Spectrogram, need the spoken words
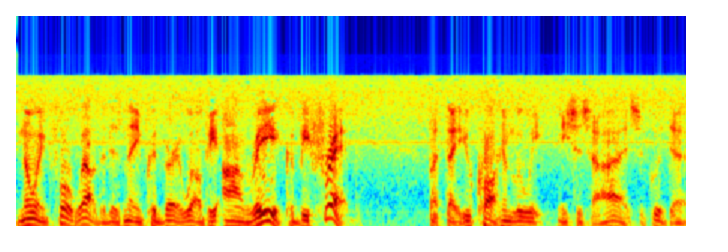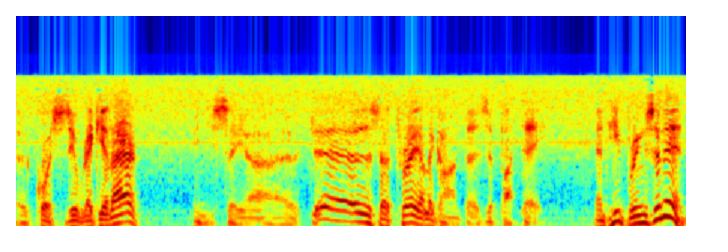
knowing full well that his name could very well be Henri, it could be Fred. But uh, you call him Louis. He says, ah, it's a good, uh, of course, it's irregular. And you say, ah, it's a très elegant, the pâté. And he brings it in.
